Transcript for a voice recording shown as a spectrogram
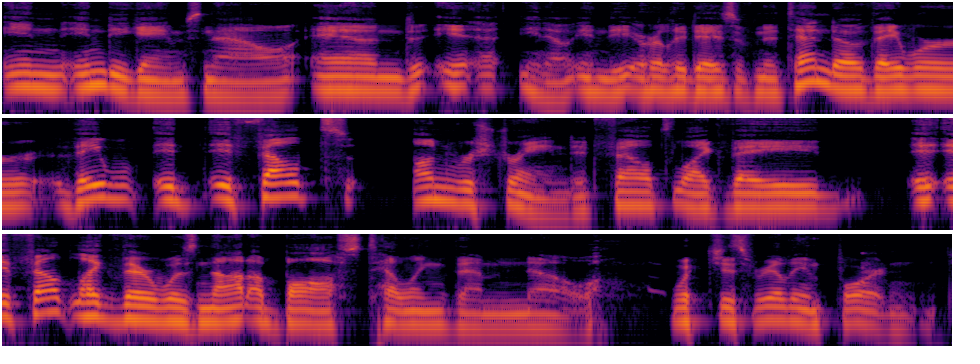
in indie games now, and i you know, in the early days of Nintendo, they were they it it felt unrestrained. It felt like they it, it felt like there was not a boss telling them no, which is really important.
